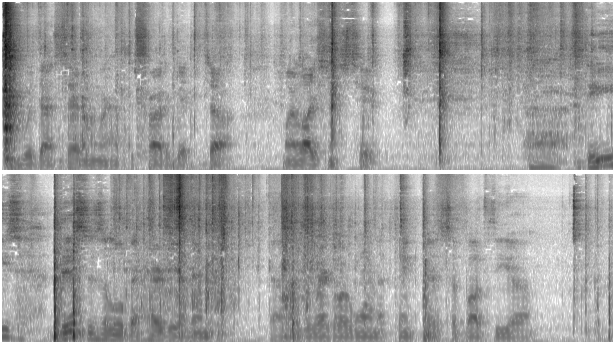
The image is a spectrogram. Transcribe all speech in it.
And with that said, I'm gonna have to try to get uh, my license too. Uh, these, this is a little bit heavier than uh, the regular one. I think it's above the, uh,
